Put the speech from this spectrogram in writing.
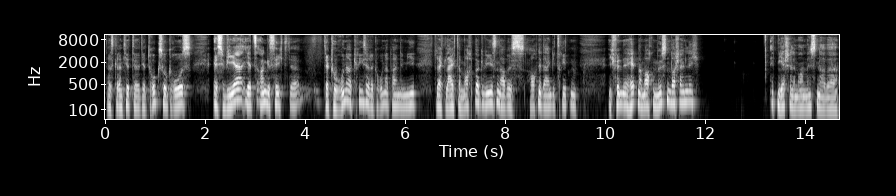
Da ist garantiert der, der Druck so groß. Es wäre jetzt angesichts der, der Corona-Krise oder Corona-Pandemie vielleicht leichter machbar gewesen, aber es ist auch nicht eingetreten. Ich finde, hätte man machen müssen wahrscheinlich hätten Hersteller machen müssen, aber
